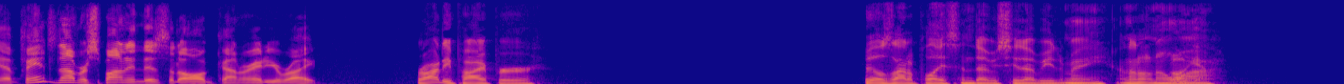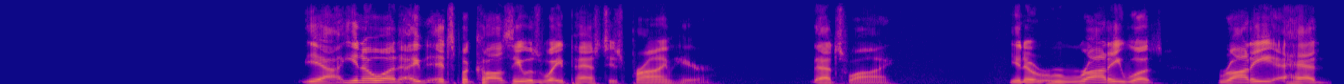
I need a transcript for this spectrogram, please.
Yeah, fans not responding to this at all, Conrad. You're right. Roddy Piper feels out of place in WCW to me, and I don't know Oh, why. yeah. Yeah, you know what? It's because he was way past his prime here. That's why. You know, Roddy was Roddy had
